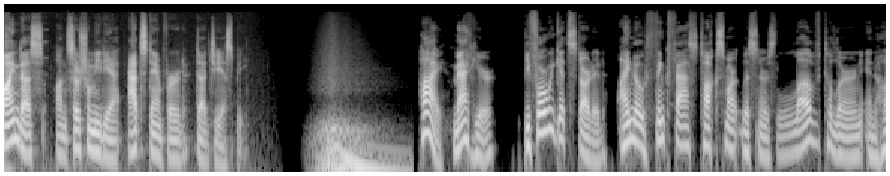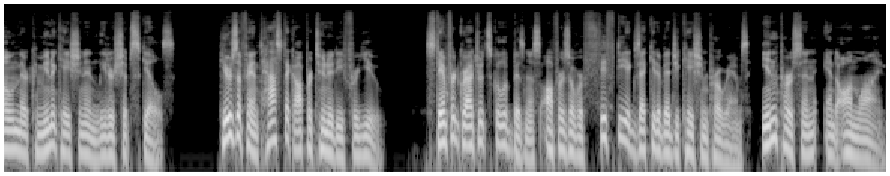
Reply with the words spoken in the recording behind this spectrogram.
find us on social media at stanford.gsb. Hi, Matt here. Before we get started, I know Think Fast, Talk Smart listeners love to learn and hone their communication and leadership skills. Here's a fantastic opportunity for you. Stanford Graduate School of Business offers over 50 executive education programs, in person and online,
